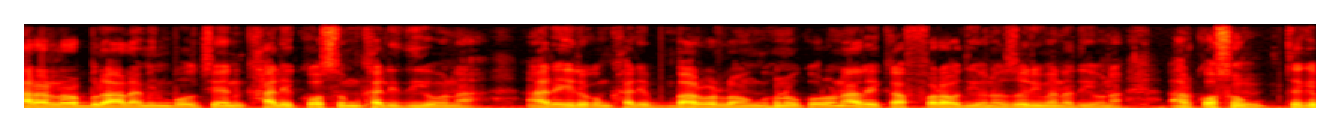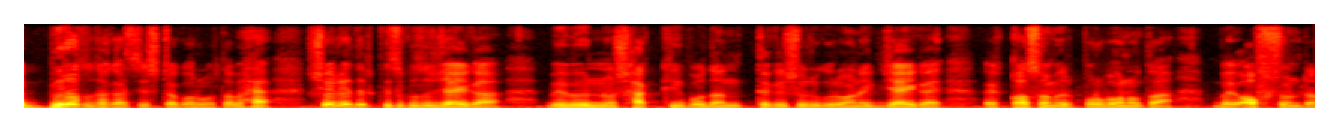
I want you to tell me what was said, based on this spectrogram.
আর আল্লাহ রব্বুল আলমিন বলছেন, খালি কসম খালি দিও না। আর এইরকম খালি বারবার লঙ্ঘনও করো না, আর এই কাফারাও দিও না, জরিমানা দিও না। আর কসম থেকে বিরত থাকার চেষ্টা করব। তবে হ্যাঁ শরীয়তের কিছু কিছু জায়গা, বিভিন্ন সাক্ষী প্রদান থেকে শুরু করে অনেক জায়গায় কসমের প্রবণতা বা অপশনটা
